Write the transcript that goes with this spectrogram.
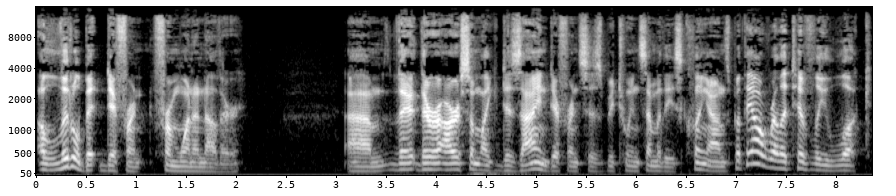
a little bit different from one another. Um, there there are some like design differences between some of these Klingons, but they all relatively look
